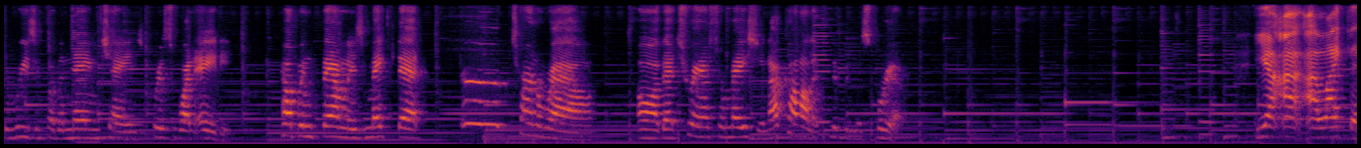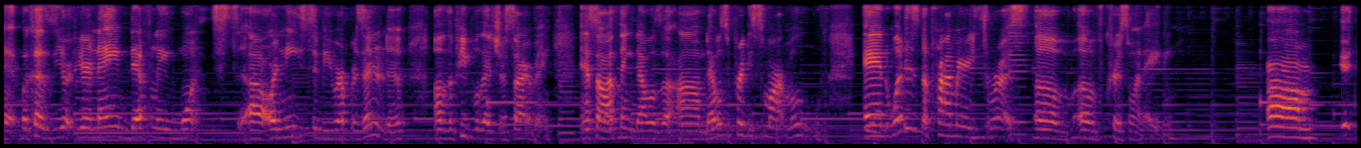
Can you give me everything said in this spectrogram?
the reason for the name change, Chris 180, helping families make that uh, turnaround or uh, that transformation. I call it flipping the script. Yeah, I, I, like that because your your name definitely wants uh, or needs to be representative of the people that you're serving, and so I think that was a um that was a pretty smart move. And what is the primary thrust of of Chris 180? Um, it,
